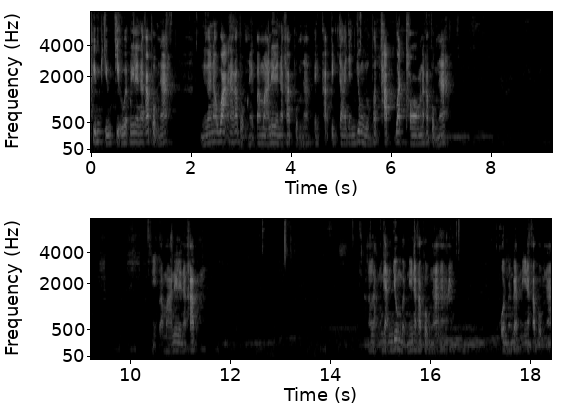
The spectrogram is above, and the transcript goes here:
พิมพ์จิ๋วๆแบบนี้เลยนะครับ ผมนะเนื้อนวะนะครับ ผมในประมาณนี้เลยนะครับ ผมนะเป็นพระปิดตายันยุ่งหลวงพ่อทับวัดทองนะครับ ผมนะนี่ประมาณนี้เลยนะครับข้าง หลังยันยุ่งแบบนี้นะครับ ผมนะคนเหมือนแบบนี้นะครับ ผมนะ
